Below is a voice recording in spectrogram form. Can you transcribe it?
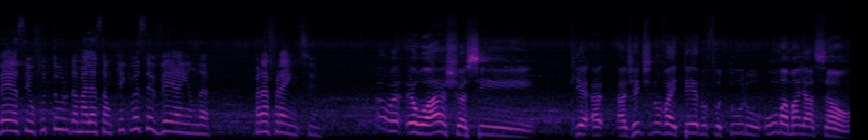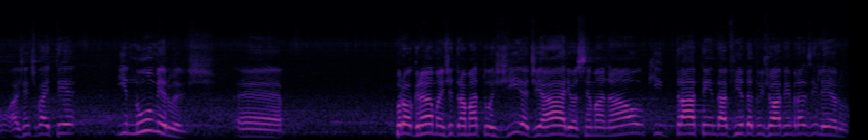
ver assim, o futuro da malhação? O que, que você vê ainda pra frente? Eu- eu acho assim que a, a gente não vai ter no futuro uma malhação, a gente vai ter inúmeros é, programas de dramaturgia diário ou semanal que tratem da vida do jovem brasileiro.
